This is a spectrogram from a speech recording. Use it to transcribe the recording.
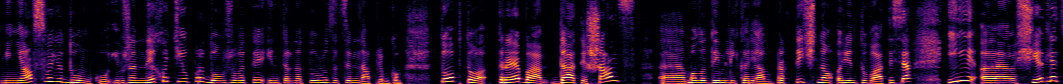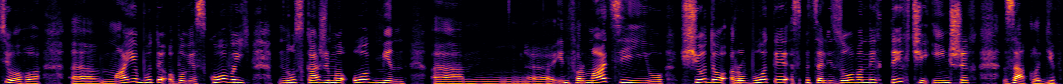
міняв свою думку і вже не хотів продовжувати інтернатуру за цим напрямком. Тобто, треба дати шанс е, молодим лікарям практично орієнтуватися, і е, ще для цього має бути обов'язковий, ну ну скажімо, обмін е, е, інформацією щодо роботи спеціалізованих тих чи інших закладів.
